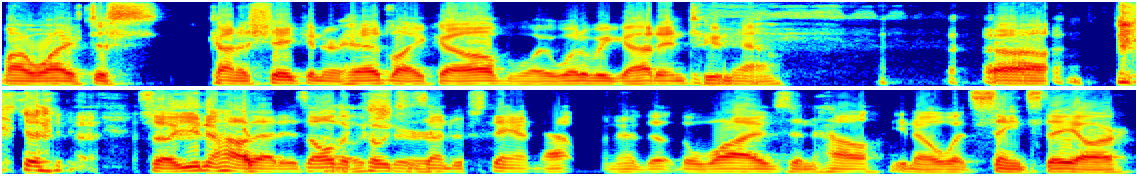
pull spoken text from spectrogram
my wife just kind of shaking her head like, "Oh boy, what do we got into now?" uh, so you know how that is. All the oh, coaches sure. understand that one, the, the wives and how you know what saints they are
